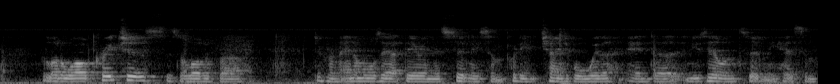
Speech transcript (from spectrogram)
There's a lot of wild creatures. There's a lot of uh, different animals out there and there's certainly some pretty changeable weather and uh, New Zealand certainly has some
